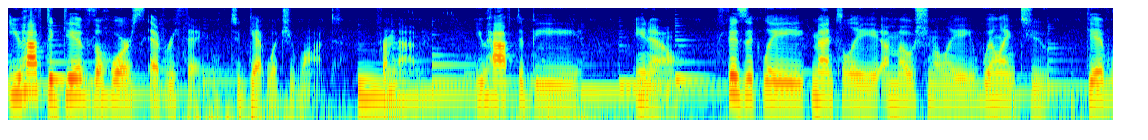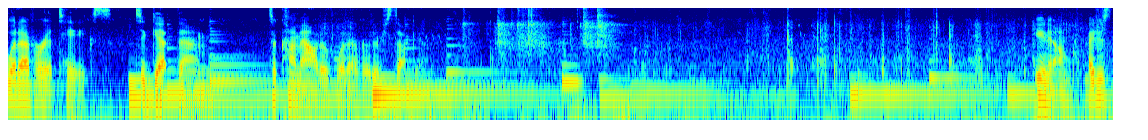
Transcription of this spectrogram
You have to give the horse everything to get what you want from them. You have to be, you know, physically, mentally, emotionally willing to give whatever it takes to get them to come out of whatever they're stuck in. You know, I just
